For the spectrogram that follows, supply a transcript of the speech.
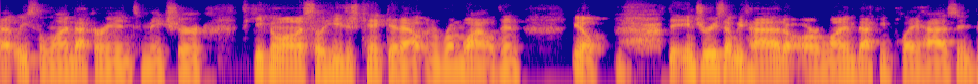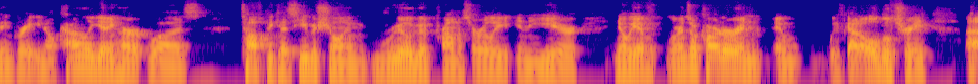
at least the linebacker in to make sure to keep him honest so he just can't get out and run wild. And, you know, the injuries that we've had, our linebacking play hasn't been great. You know, Connelly getting hurt was tough because he was showing real good promise early in the year. You know, we have Lorenzo Carter and, and we've got Ogletree. Uh,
